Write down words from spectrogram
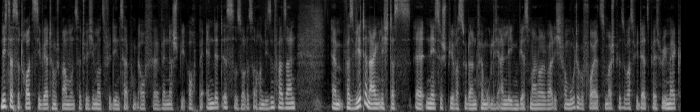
Nichtsdestotrotz, die Wertung sparen wir uns natürlich immer für den Zeitpunkt auf, äh, wenn das Spiel auch beendet ist. So soll es auch in diesem Fall sein. Ähm, was wird denn eigentlich das äh, nächste Spiel, was du dann vermutlich einlegen wirst, Manuel? Weil ich vermute, bevor jetzt zum Beispiel sowas wie Dead Space Remake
